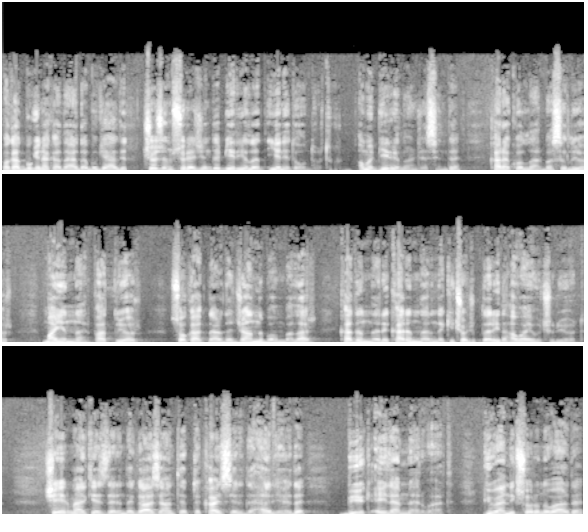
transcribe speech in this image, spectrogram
Fakat bugüne kadar da bu geldi. Çözüm sürecinde bir yılı yeni doldurduk. Ama bir yıl öncesinde karakollar basılıyor, mayınlar patlıyor, sokaklarda canlı bombalar kadınları karınlarındaki çocuklarıyla havaya uçuruyordu. Şehir merkezlerinde Gaziantep'te, Kayseri'de her yerde büyük eylemler vardı. Güvenlik sorunu vardı.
